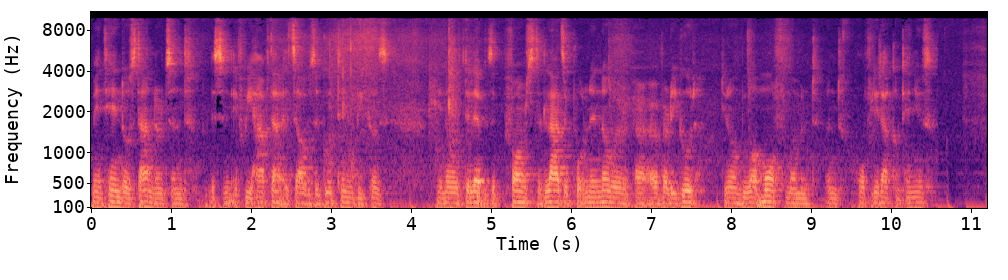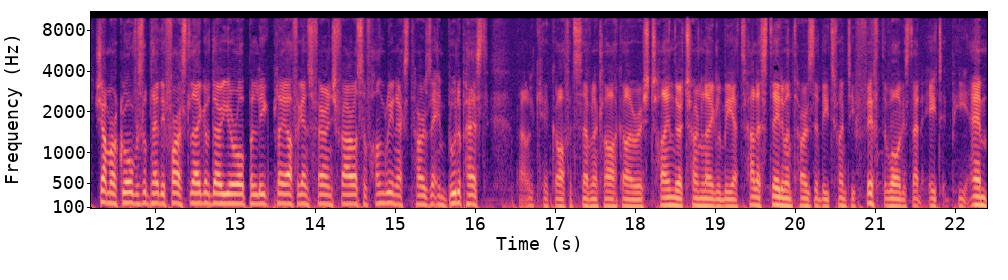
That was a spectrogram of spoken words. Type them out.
maintain those standards. And listen, if we have that, it's always a good thing because you know the levels of performance the lads are putting in now are, are, are very good. You know we want more from them, and, and hopefully that continues. Shamrock Rovers will play the first leg of their Europa League playoff against Ferenc Ferencvaros of Hungary next Thursday in Budapest. That will kick off at 7 o'clock Irish time. Their return leg will be at Tallaght Stadium on Thursday, the 25th of August at 8 pm.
